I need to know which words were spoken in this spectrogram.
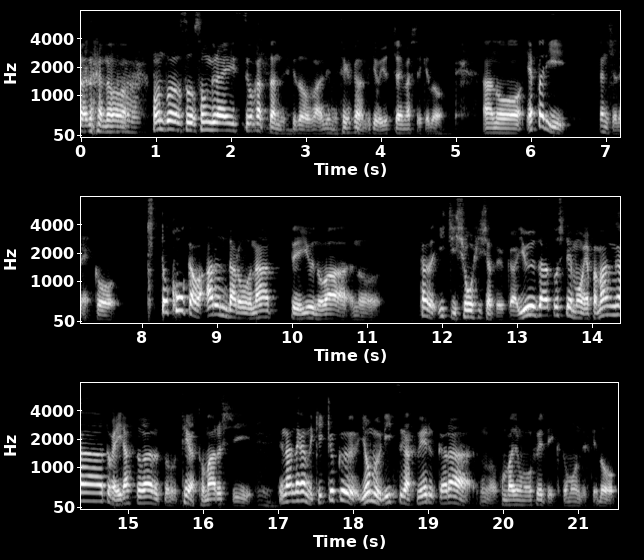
う、あの、本当そ、そんぐらいすごかったんですけど、まあでもせっかくなんで今日言っちゃいましたけど、あの、やっぱり、なんでしょうね、こう、きっと効果はあるんだろうなっていうのは、あの、ただ一消費者というか、ユーザーとしても、やっぱ漫画とかイラストがあると手が止まるし、で、なんだかんだ結局読む率が増えるから、そのコンバージョンも増えていくと思うんですけど、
